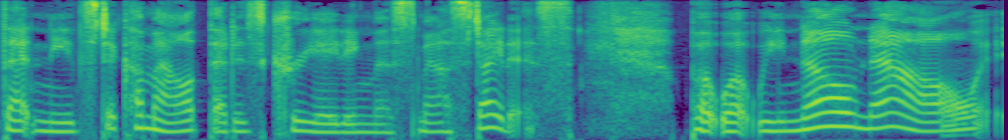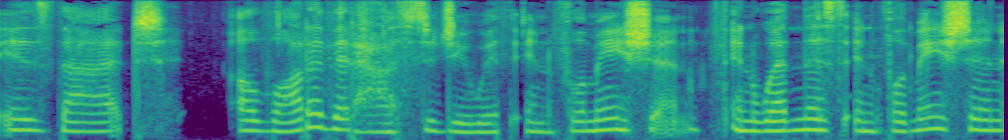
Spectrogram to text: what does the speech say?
that needs to come out that is creating this mastitis. But what we know now is that a lot of it has to do with inflammation. And when this inflammation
